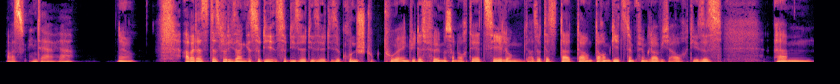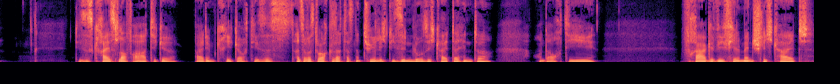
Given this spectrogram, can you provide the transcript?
aber es hinterher, ja. ja. Aber das, das würde ich sagen, ist so die, ist so diese, diese, diese Grundstruktur irgendwie des Filmes und auch der Erzählung. Also das, da, darum, darum geht's dem Film, glaube ich, auch. Dieses, ähm, dieses Kreislaufartige bei dem Krieg, auch dieses, also was du auch gesagt hast, natürlich die Sinnlosigkeit dahinter und auch die Frage, wie viel Menschlichkeit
